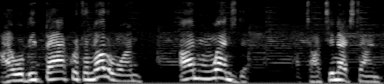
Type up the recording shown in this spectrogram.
I will be back with another one on Wednesday. I'll talk to you next time.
